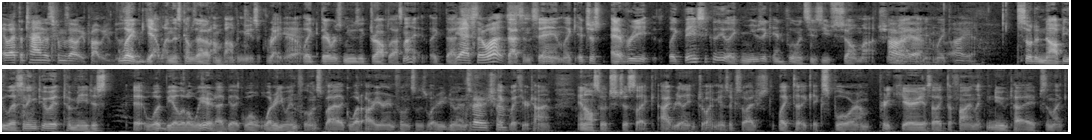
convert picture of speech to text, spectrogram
at the time this comes out, you're probably gonna be listening. like yeah, when this comes out, I'm bumping music right now. Yeah. Like there was music dropped last night. Like that. yes, there was. that's insane. Like it just every like basically like music influences you so much in oh my yeah. opinion. Like oh yeah. so to not be listening to it to me just it would be a little weird. I'd be like, well, what are you influenced by? Like, what are your influences? What are you doing? That's with, very true. Like with your time, and also it's just like I really enjoy music, so I just like to like explore. I'm pretty curious. I like to find like new types and like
